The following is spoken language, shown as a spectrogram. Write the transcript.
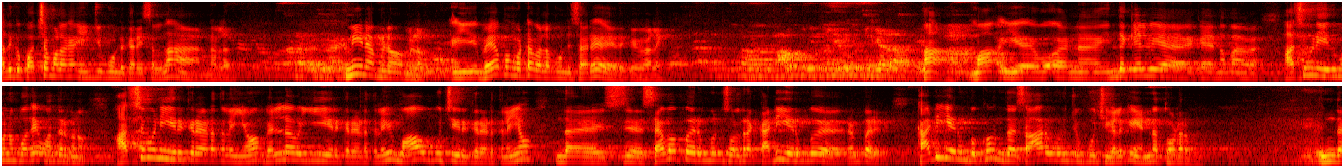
அதுக்கு பச்சை மிளகாய் இஞ்சி பூண்டு கரைசல் தான் நல்லது. மீன் அமினோ அமிலம். வேப்பங்கொட்டை வெள்ளைப்பூண்டு சார் இதுக்கு வேலைக்கு ஆ மா இந்த கேள்வியை நம்ம அசுவினி இது பண்ணும் போதே வந்திருக்கணும். அசுவினி இருக்கிற இடத்துலையும் வெள்ளை ஈ இருக்கிற இடத்துலையும் மாவு பூச்சி இருக்கிற இடத்துலையும் இந்த செவப்பு எறும்புன்னு சொல்கிற கடி எறும்பு ரொம்ப இருக்கு. கடி எறும்புக்கும் இந்த சாறு உறிஞ்சு பூச்சிகளுக்கும் என்ன தொடர்பு? இந்த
